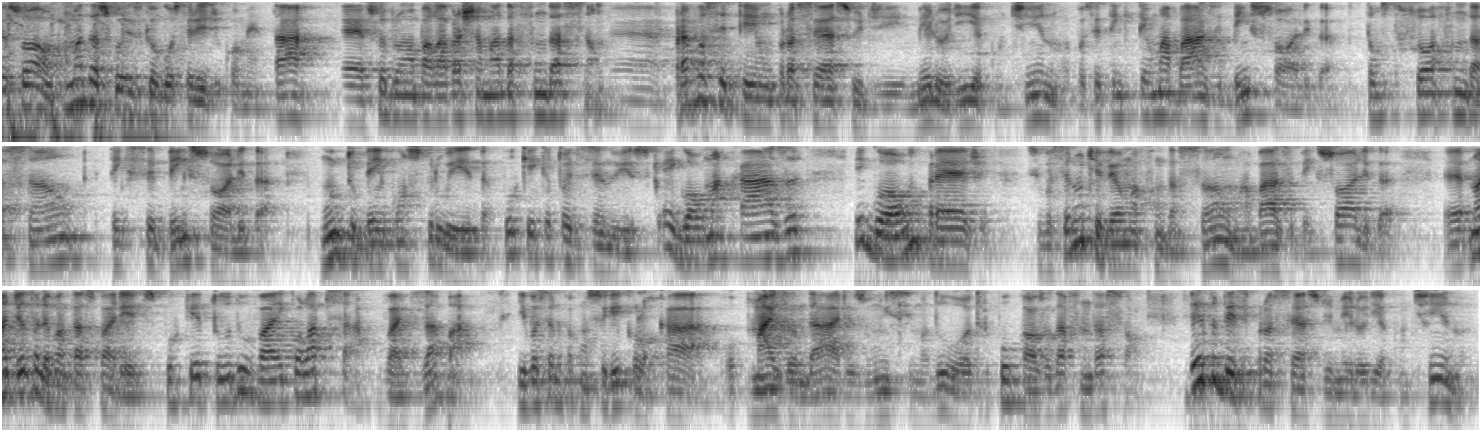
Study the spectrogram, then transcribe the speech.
Pessoal, uma das coisas que eu gostaria de comentar é sobre uma palavra chamada fundação. É, Para você ter um processo de melhoria contínua, você tem que ter uma base bem sólida. Então, sua fundação tem que ser bem sólida, muito bem construída. Por que, que eu estou dizendo isso? Que é igual uma casa, igual um prédio. Se você não tiver uma fundação, uma base bem sólida, é, não adianta levantar as paredes, porque tudo vai colapsar, vai desabar e você não vai conseguir colocar mais andares um em cima do outro por causa da fundação. Dentro desse processo de melhoria contínua,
